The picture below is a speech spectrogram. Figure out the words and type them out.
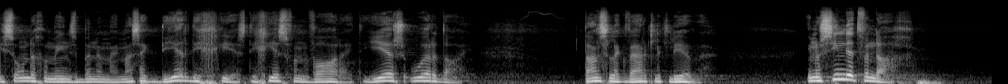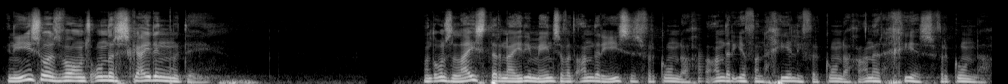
Die sondige mens binne my, maar as ek deur die gees, die gees van waarheid, heers oor daai, dan sal ek werklik lewe. En ons sien dit vandag. En hierso is waar ons onderskeiding moet hê. Want ons luister na hierdie mense wat ander Jesus verkondig, 'n ander evangelie verkondig, 'n ander gees verkondig.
